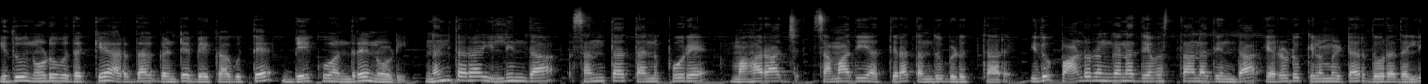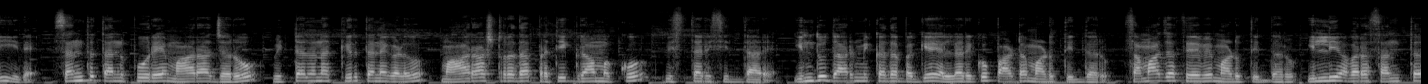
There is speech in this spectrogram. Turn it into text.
ಇದು ನೋಡುವುದಕ್ಕೆ ಅರ್ಧ ಗಂಟೆ ಬೇಕಾಗುತ್ತೆ. ಬೇಕು ಅಂದ್ರೆ ನೋಡಿ. ನಂತರ ಇಲ್ಲಿಂದ ಸಂತ ತನ್ಪುರೆ ಮಹಾರಾಜ್ ಸಮಾಧಿ ಹತ್ತಿರ ತಂದು ಬಿಡುತ್ತಾರೆ. ಇದು ಪಾಂಡುರಂಗನ ದೇವಸ್ಥಾನದಿಂದ ಎರಡು ಕಿಲೋಮೀಟರ್ ದೂರದಲ್ಲಿ ಇದೆ. ಸಂತ ತನ್ಪುರೆ ಮಹಾರಾಜರು ವಿಠಲನ ಕೀರ್ತನೆಗಳು ಮಹಾರಾಷ್ಟ್ರದ ಪ್ರತಿ ಗ್ರಾಮಕ್ಕೂ ವಿಸ್ತರಿಸಿದ್ದಾರೆ. ಹಿಂದೂ ಧಾರ್ಮಿಕದ ಬಗ್ಗೆ ಎಲ್ಲರಿಗೂ ಪಾಠ ಮಾಡುತ್ತಿದ್ದರು, ಸಮಾಜ ಸೇವೆ ಮಾಡುತ್ತಿದ್ದರು. ಇಲ್ಲಿ ಅವರ ಸಂತ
